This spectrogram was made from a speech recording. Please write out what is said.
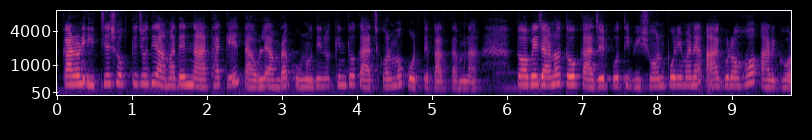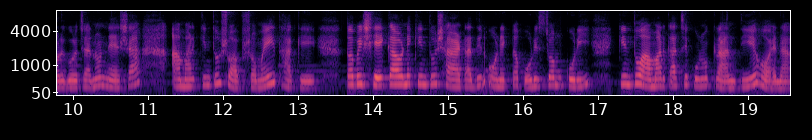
কারণ ইচ্ছে শক্তি যদি আমাদের না থাকে, তাহলে আমরা কোনোদিনও কিন্তু কাজকর্ম করতে পারতাম না। তবে জানো তো, কাজের প্রতি ভীষণ পরিমাণে আগ্রহ আর ঘর গোছানোর নেশা আমার কিন্তু সব সময়ই থাকে। তবে সেই কারণে কিন্তু সারাটা দিন অনেকটা পরিশ্রম করি, কিন্তু আমার কাছে কোনো ক্রান্তিয়ে হয় না।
